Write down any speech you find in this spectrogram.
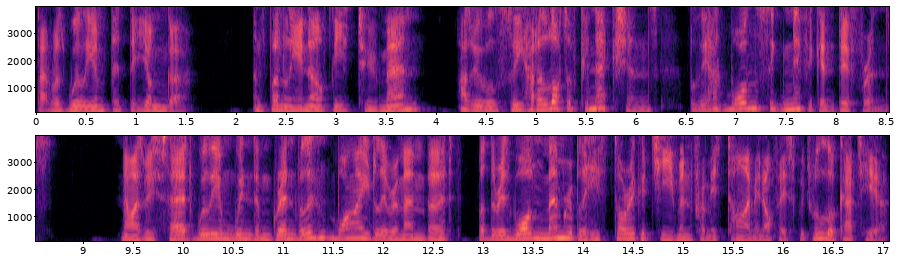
That was William Pitt the Younger. And funnily enough, these two men, as we will see, had a lot of connections, but they had one significant difference. Now, as we've said, William Wyndham Grenville isn't widely remembered, but there is one memorably historic achievement from his time in office, which we'll look at here.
